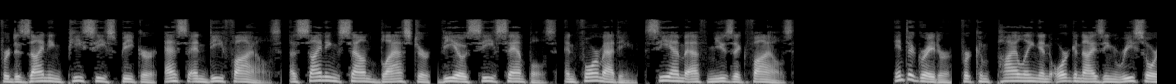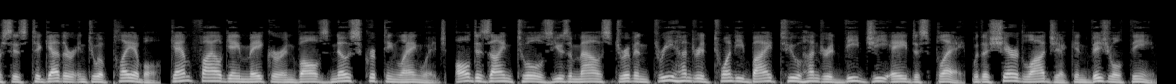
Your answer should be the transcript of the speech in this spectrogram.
for designing PC speaker SND files, assigning Sound Blaster VOC samples and formatting CMF music files. Integrator, for compiling and organizing resources together into a playable, GAM FileGame Maker involves no scripting language. All design tools use a mouse-driven 320 by 200 VGA display, with a shared logic and visual theme.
